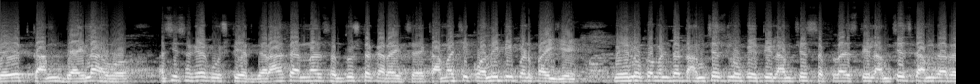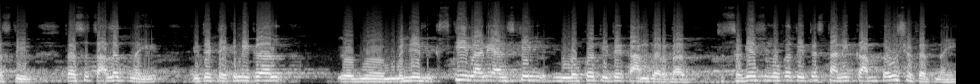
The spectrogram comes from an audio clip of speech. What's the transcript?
वेळेत काम द्यायला हवं. अशी सगळ्या गोष्टी आहेत. ग्राहकांना संतुष्ट करायचं आहे कामाची क्वालिटी पण पाहिजे. हे लोक म्हणतात आमचेच लोक येतील आमचेच सप्लाय असतील आमचेच कामगार असतील. तसं चालत नाही. तिथे टेक्निकल म्हणजे स्किल आणि अनस्किल लोक तिथे काम करतात. सगळेच लोक तिथे स्थानिक काम करू शकत नाही.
